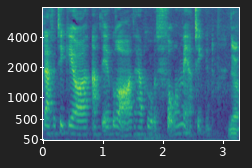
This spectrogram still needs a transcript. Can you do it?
därför tycker jag att det är bra att det här provet får mer tyngd. Ja.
